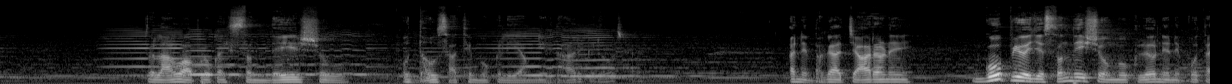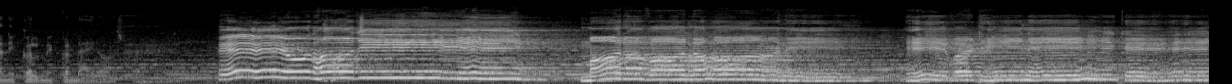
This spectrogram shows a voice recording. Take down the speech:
તો લાવો આપણો કઈ સંદેશો ઉદ્ધવ સાથે મોકલી આમ નિર્ધાર કર્યો છે. અને ભગાચારણે ગોપીઓ જે સંદેશો મોકલ્યો ને એને પોતાની કલમે કંડાયો છે. હે ઓધાજી મારા વાલાને, હે વઢીને કહેજો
